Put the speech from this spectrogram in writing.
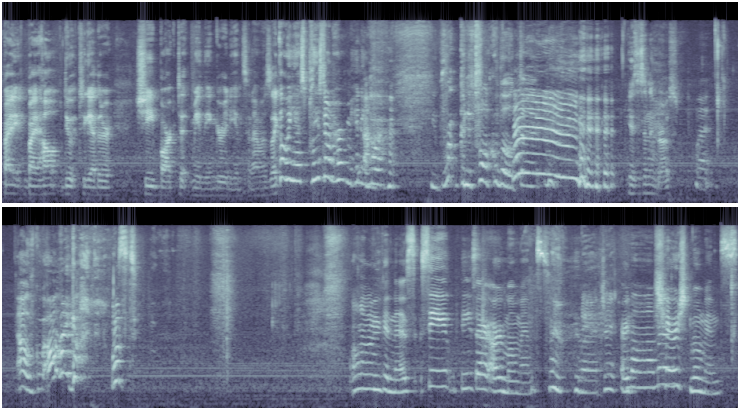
By by help do it together. She barked at me the ingredients, and I was like, "Oh yes, please don't hurt me anymore." You weren't gonna talk about that. see something gross? what? Oh, oh my god! Almost- Oh my goodness. See, these are our moments. Magic our cherished moments.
